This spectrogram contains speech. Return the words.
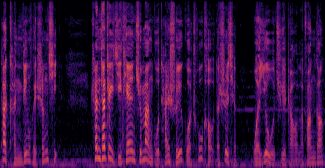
他肯定会生气。趁他这几天去曼谷谈水果出口的事情，我又去找了方刚。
